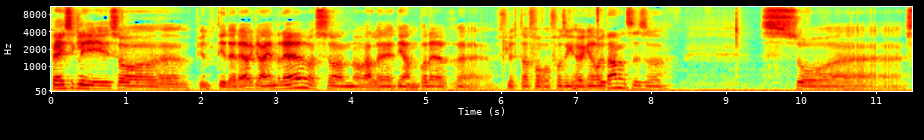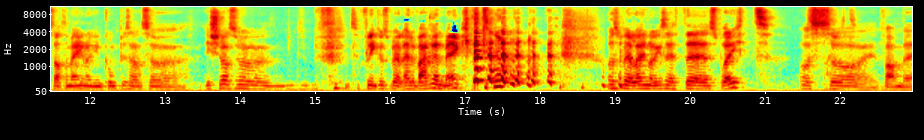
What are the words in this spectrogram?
basically så eh, begynte de det der greiene der, og så når alle de andre der uh, flytta for å få seg høyere utdannelse, så så uh, starta og noen kompiser som ikke var så flinke å spille, eller verre enn meg. og spille i noe som heter Sprøyt. Og så var vi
